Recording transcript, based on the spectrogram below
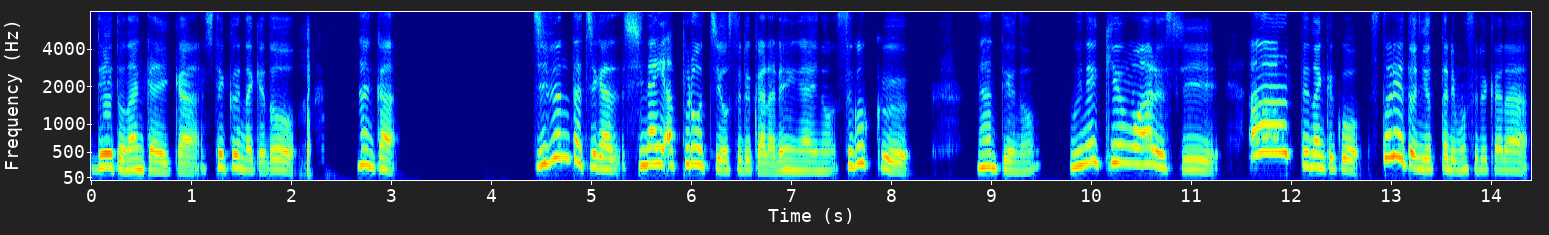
デート何回かしてくんだけどなんか自分たちがしないアプローチをするから恋愛のすごくなんていうの胸キュンもあるしあーってなんかこうストレートに言ったりもするから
